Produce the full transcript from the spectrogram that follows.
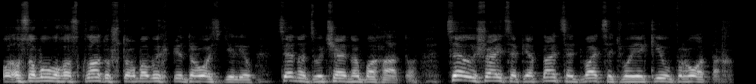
особового складу штурмових підрозділів. Це надзвичайно багато. Це лишається 15-20 вояків в ротах.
